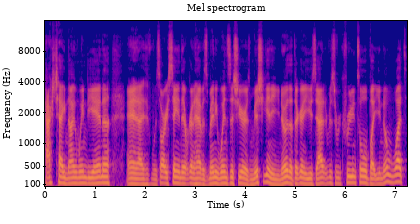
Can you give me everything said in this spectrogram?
hashtag nine win Indiana, and I was already saying they were going to have as many wins this year as Michigan. And you know that they're going to use that as a recruiting tool. But you know what?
